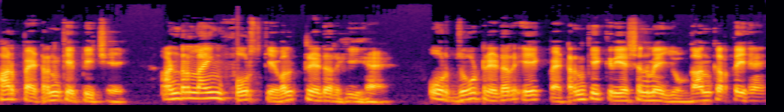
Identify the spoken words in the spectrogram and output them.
हर पैटर्न के पीछे अंडरलाइंग फोर्स केवल ट्रेडर ही है। और जो ट्रेडर एक पैटर्न के क्रिएशन में योगदान करते हैं,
